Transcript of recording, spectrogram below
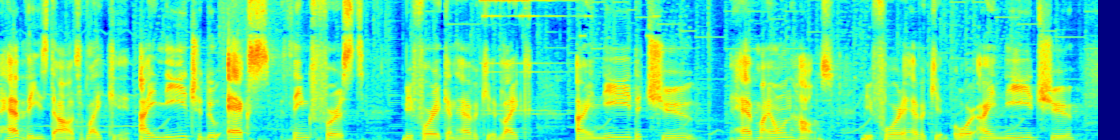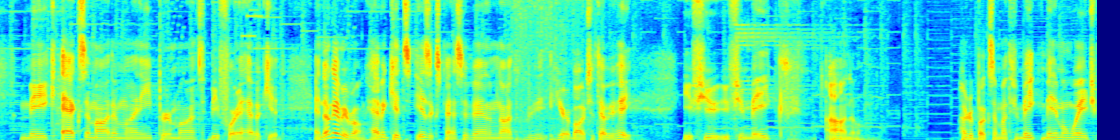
have these doubts of like, I need to do X thing first before I can have a kid. Like, I need to have my own house before I have a kid, or I need to make X amount of money per month before I have a kid. And don't get me wrong, having kids is expensive, and I'm not here about to tell you, hey, if you if you make I don't know, hundred bucks a month, if you make minimum wage,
